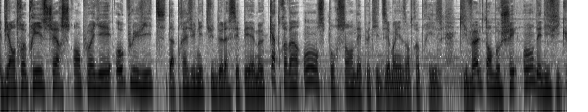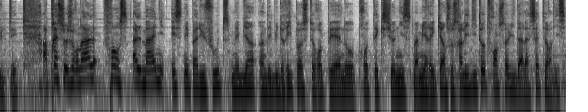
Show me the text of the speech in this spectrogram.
Et puis entreprises cherchent employés au plus vite. D'après une étude de la CPME, 91% des petites et moyennes entreprises qui veulent embaucher ont des difficultés. Après ce journal, France-Allemagne Et ce n'est pas du foot, mais bien un début de riposte européenne au protectionnisme américain. Ce sera l'édito de François Vidal à 7h10.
